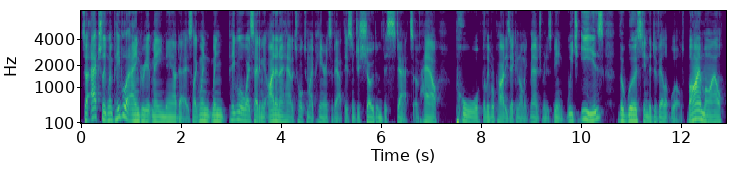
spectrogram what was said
So actually when people are angry at me nowadays, like when when people always say to me, I don't know how to talk to my parents about this and just show them the stats of how poor the Liberal Party's economic management has been, which is the worst in the developed world. By a mile,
